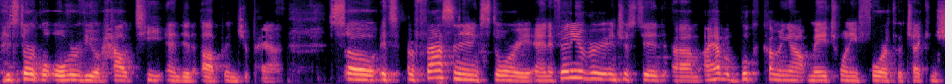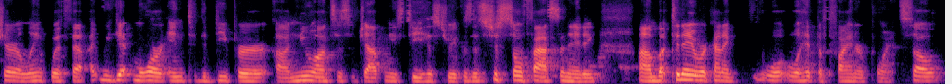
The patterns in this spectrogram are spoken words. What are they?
historical overview of how tea ended up in Japan. So it's a fascinating story. And if any of you are interested, um, I have a book coming out May 24th, which I can share a link with that we get more into the deeper uh, nuances of Japanese tea history because it's just so fascinating. Um, but today we're kind of, we'll, we'll hit the finer points. So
